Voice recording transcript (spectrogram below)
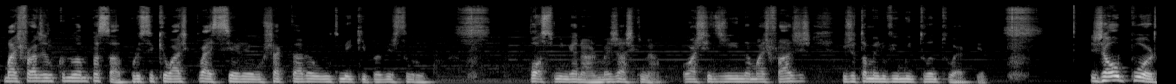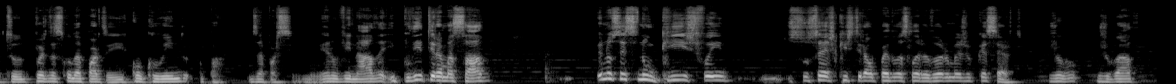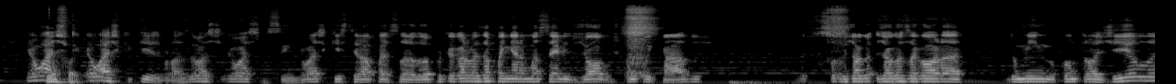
Mais frágil que no ano passado. Por isso é que eu acho que vai ser o Shakhtar a última equipa deste grupo. Posso me enganar, mas acho que não. Eu acho eles ainda mais frágeis, mas eu também não vi muito Antuérpia. Já o Porto, depois da segunda parte e concluindo, opá, desapareceu. Eu não vi nada e podia ter amassado. Eu não sei se não quis, foi se o Sérgio quis tirar o pé do acelerador, mas o que é certo, jogo jogado. Eu acho, foi. eu acho que quis, Braz. Eu acho, eu acho que sim. Eu acho que quis tirar o pé acelerador porque agora vais apanhar uma série de jogos complicados. Joga- Jogas agora domingo contra o Gil,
